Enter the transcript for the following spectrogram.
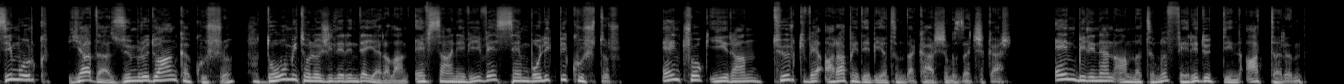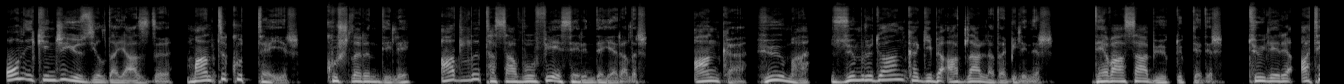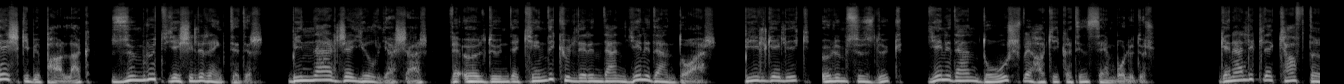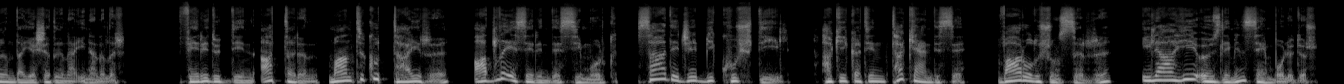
Simurg ya da Zümrüdüanka kuşu, Doğu mitolojilerinde yer alan efsanevi ve sembolik bir kuştur. En çok İran, Türk ve Arap edebiyatında karşımıza çıkar. En bilinen anlatımı Feridüddin Attar'ın 12. yüzyılda yazdığı Mantıkut Teyir, Kuşların Dili adlı tasavvufi eserinde yer alır. Anka, Hüma, Zümrüdü Anka gibi adlarla da bilinir. Devasa büyüklüktedir. Tüyleri ateş gibi parlak, zümrüt yeşili renktedir. Binlerce yıl yaşar ve öldüğünde kendi küllerinden yeniden doğar. Bilgelik, ölümsüzlük, yeniden doğuş ve hakikatin sembolüdür. Genellikle Kaf Dağı'nda yaşadığına inanılır. Feridüddin Attar'ın Mantıkut Tayrı adlı eserinde Simurg sadece bir kuş değil, hakikatin ta kendisi, varoluşun sırrı, ilahi özlemin sembolüdür.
